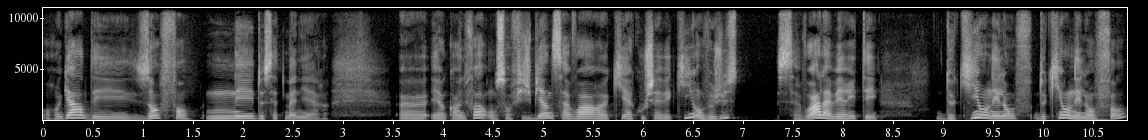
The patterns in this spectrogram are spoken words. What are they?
au regard des enfants nés de cette manière. Euh, et encore une fois, on s'en fiche bien de savoir euh, qui accouche avec qui, on veut juste savoir la vérité de qui on est l'enfant.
